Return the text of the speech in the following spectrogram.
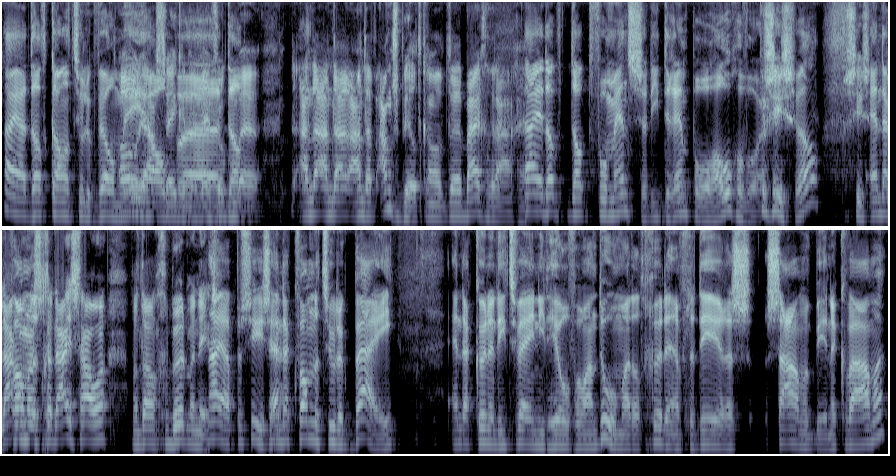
Nou ja, dat kan natuurlijk wel Oh meehelpen. ja. Dat eh, heeft ook, dat, eh, aan, dat angstbeeld kan het eh, bijgedragen nou ja, dat, dat voor mensen die drempel hoger wordt. Precies. wel? Precies. En daar Laat kwam het- gedijst houden, want dan gebeurt maar niks. Nou ja, precies. Ja. En daar kwam natuurlijk bij, en daar kunnen die twee niet heel veel aan doen, maar dat Gudde en Vladeris samen binnenkwamen.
